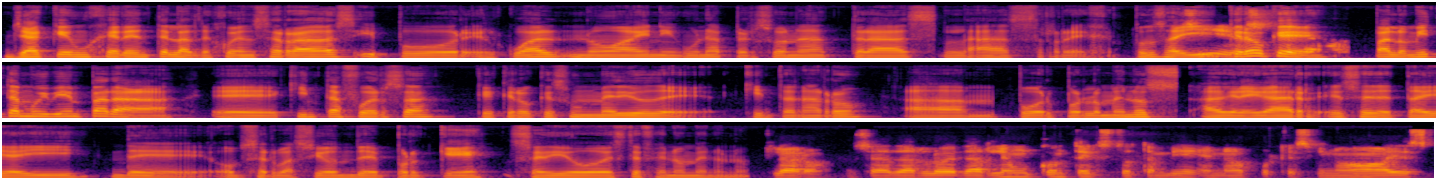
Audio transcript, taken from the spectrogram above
ya que un gerente las dejó encerradas y por el cual no hay ninguna persona tras las rejas. Entonces ahí creo que palomita muy bien para eh, Quinta Fuerza, que creo que es un medio de Quintana Roo, por por lo menos agregar ese detalle ahí de observación de por qué se dio este fenómeno, ¿no? Claro, o sea, darle, darle un contexto también, ¿no? Porque si no es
